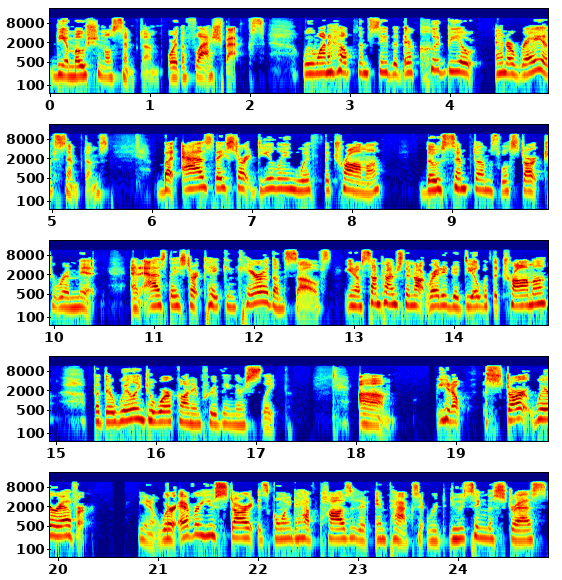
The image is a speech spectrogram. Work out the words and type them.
the emotional symptom or the flashbacks. We want to help them see that there could be a, an array of symptoms but as they start dealing with the trauma those symptoms will start to remit and as they start taking care of themselves you know sometimes they're not ready to deal with the trauma but they're willing to work on improving their sleep. Um, you know start wherever. You know wherever you start is going to have positive impacts at reducing the stress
